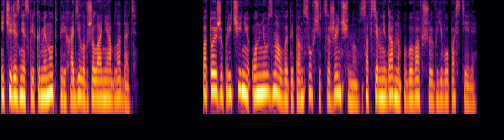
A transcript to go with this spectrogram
и через несколько минут переходила в желание обладать. По той же причине он не узнал в этой танцовщице женщину, совсем недавно побывавшую в его постели.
